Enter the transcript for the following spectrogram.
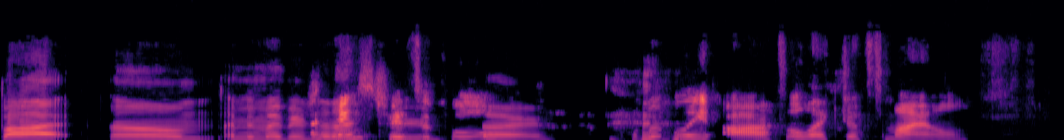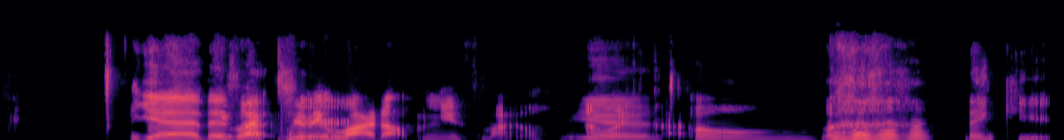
but um, I mean my boobs I are nice too. physical, So Probably ass or like your smile. Yeah, there's you like that really too. light up when you smile. Yeah. like. Oh, thank you.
